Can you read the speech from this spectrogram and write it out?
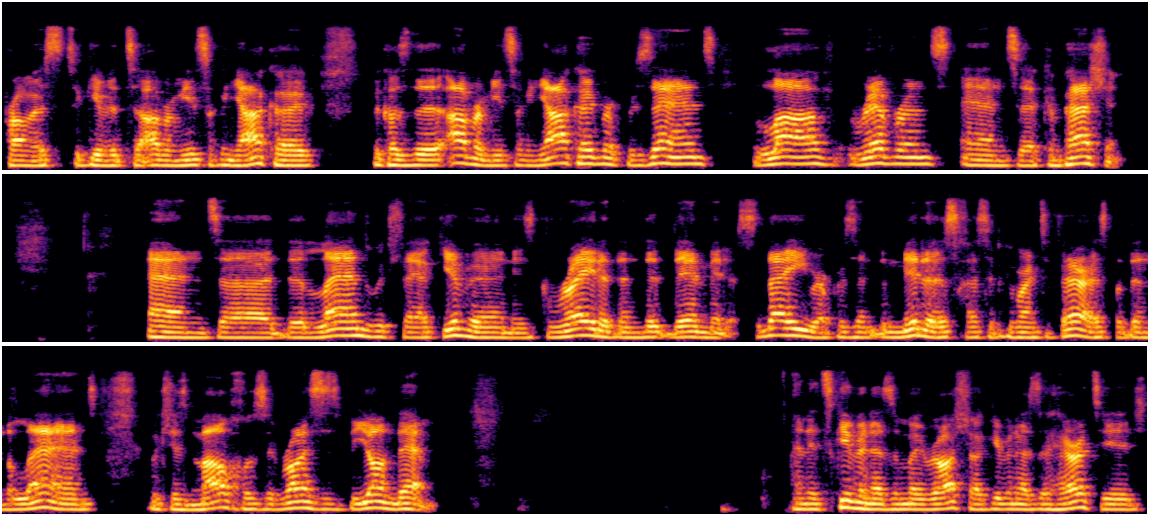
promised to give it to Avram, Yitzchak, and Yaakov, because the Avram, Yitzchak, and Yaakov represents love, reverence, and uh, compassion. And uh, the land which they are given is greater than the, their midas. So they represent the midas, Chesed, Gvura, and Tiferes, but then the land, which is Malchus, it rises beyond them and it's given as a Meirasha, given as a heritage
